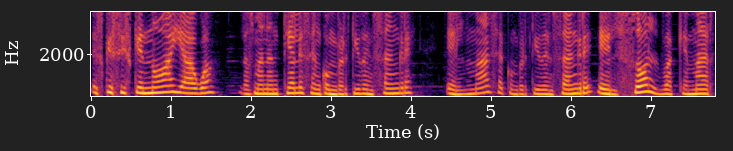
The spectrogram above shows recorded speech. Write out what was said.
Es que si es que no hay agua, los manantiales se han convertido en sangre el mar se ha convertido en sangre, el sol va a quemar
